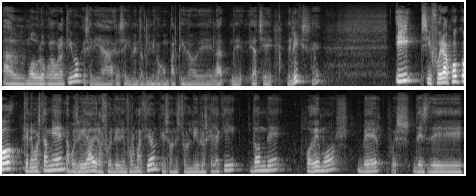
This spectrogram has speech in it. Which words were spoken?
al módulo colaborativo, que sería el seguimiento clínico compartido de, H del X. ¿eh? Y si fuera poco, tenemos también la posibilidad de las fuentes de información, que son estos libros que hay aquí, donde podemos ver pues, desde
